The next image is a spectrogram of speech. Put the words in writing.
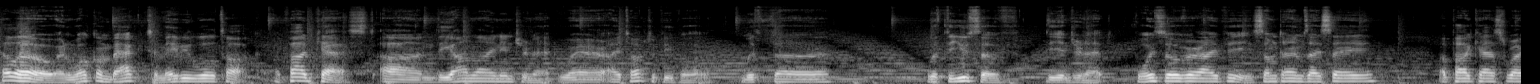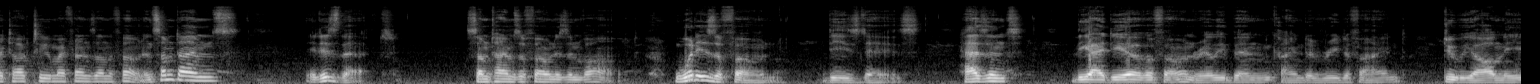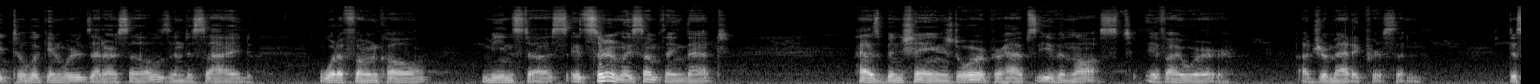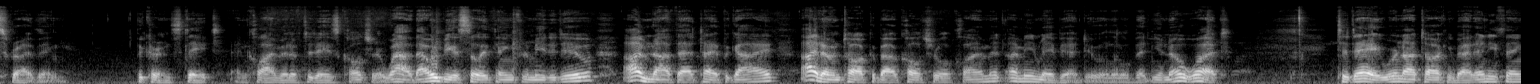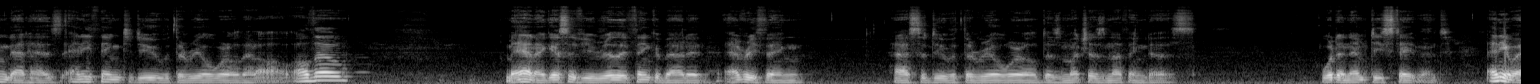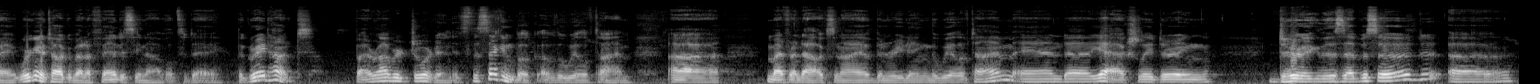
Hello, and welcome back to Maybe We'll Talk, a podcast on the online internet where I talk to people with uh, with the use of the internet, voice over IP. Sometimes I say a podcast where I talk to my friends on the phone, and sometimes it is that. Sometimes a phone is involved. What is a phone these days? Hasn't the idea of a phone really been kind of redefined? Do we all need to look inwards at ourselves and decide what a phone call means to us? It's certainly something that has been changed or perhaps even lost if I were a dramatic person describing the current state and climate of today's culture. Wow, that would be a silly thing for me to do. I'm not that type of guy. I don't talk about cultural climate. I mean, maybe I do a little bit. You know what? Today, we're not talking about anything that has anything to do with the real world at all. Although, man, I guess if you really think about it, everything has to do with the real world as much as nothing does. What an empty statement. Anyway, we're going to talk about a fantasy novel today The Great Hunt by Robert Jordan. It's the second book of The Wheel of Time. Uh, my friend Alex and I have been reading The Wheel of Time, and uh, yeah, actually, during during this episode, uh,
